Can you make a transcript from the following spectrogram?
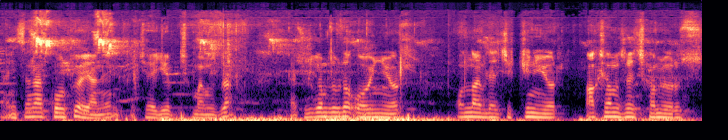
yani insanlar korkuyor yani içeri girip çıkmamıza. Yani çocuklarımız burada oynuyor. Onlar bile çekiniyor. Akşam dışarı çıkamıyoruz.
